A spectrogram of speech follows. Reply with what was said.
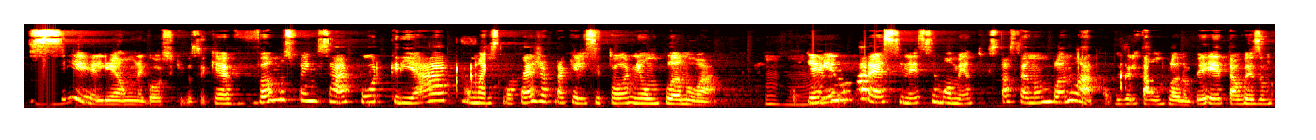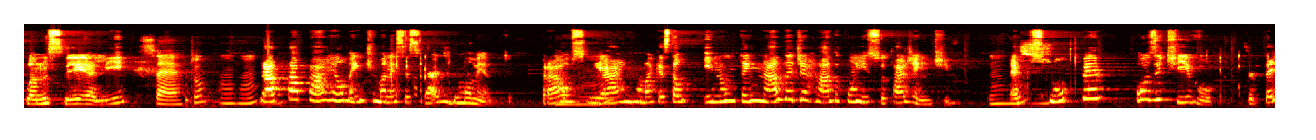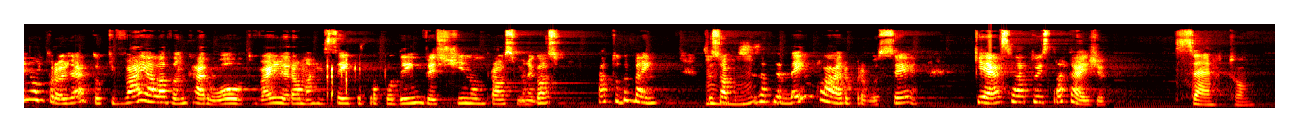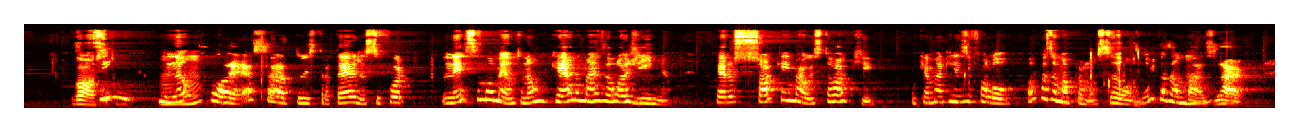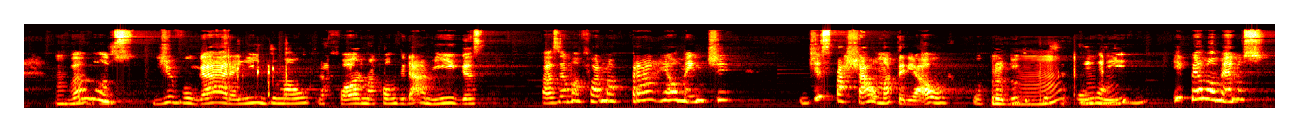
Se ele é um negócio que você quer, vamos pensar por criar uma estratégia para que ele se torne um plano A. Uhum. Porque ele não parece nesse momento que está sendo um plano A. Talvez ele está um plano B, talvez um plano C ali. Certo. Uhum. Para tapar realmente uma necessidade do momento. Para uhum. auxiliar em uma questão. E não tem nada de errado com isso, tá, gente? Uhum. É super positivo. Você tem um projeto que vai alavancar o outro, vai gerar uma receita para poder investir num próximo negócio, tá tudo bem. Você uhum. só precisa ter bem claro para você que essa é a tua estratégia. Certo. Gosto. Se uhum. não for essa a tua estratégia, se for nesse momento, não quero mais a lojinha, quero só queimar o estoque, o que a Marise falou, vamos fazer uma promoção, vamos fazer um uhum. bazar, uhum. vamos divulgar aí de uma outra forma, convidar amigas, fazer uma forma para realmente despachar o material, o produto uhum, que você tem aí, uhum. e pelo menos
